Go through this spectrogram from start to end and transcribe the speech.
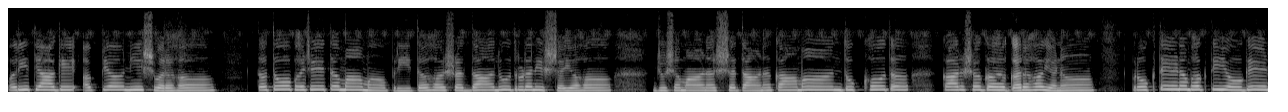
परित्यागे अप्यनीश्वरः। ततो भजेत माम प्रीतः श्रद्धालु दृढनिश्चयः। जुषमाणश्यतान् कामान् दुःखोद कार्षगर्हयन। प्रोक्तेण भक्तियोगेन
